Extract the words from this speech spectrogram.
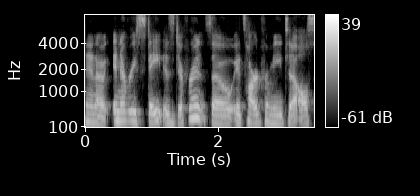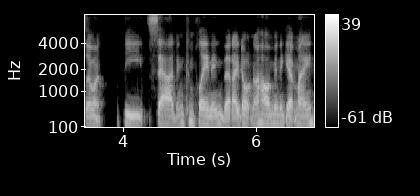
you know, in every state is different, so it's hard for me to also be sad and complaining that I don't know how I'm going to get my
